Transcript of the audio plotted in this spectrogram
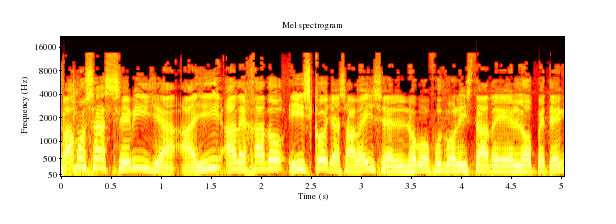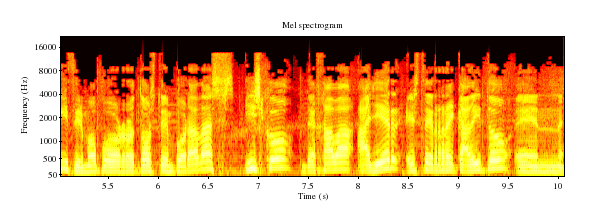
Vamos a Sevilla. Allí ha dejado Isco, ya sabéis, el nuevo futbolista de Lopetegui, firmó por dos temporadas. Isco dejaba ayer este recadito en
